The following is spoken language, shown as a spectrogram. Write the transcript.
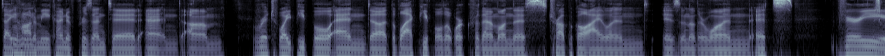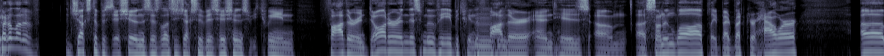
dichotomy kind of presented, and um, rich white people and uh, the black people that work for them on this tropical island is another one. It's very There's quite a lot of juxtapositions. There's lots of juxtapositions between father and daughter in this movie, between the father and his um, uh, son-in-law, played by Rutger Hauer. Uh,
